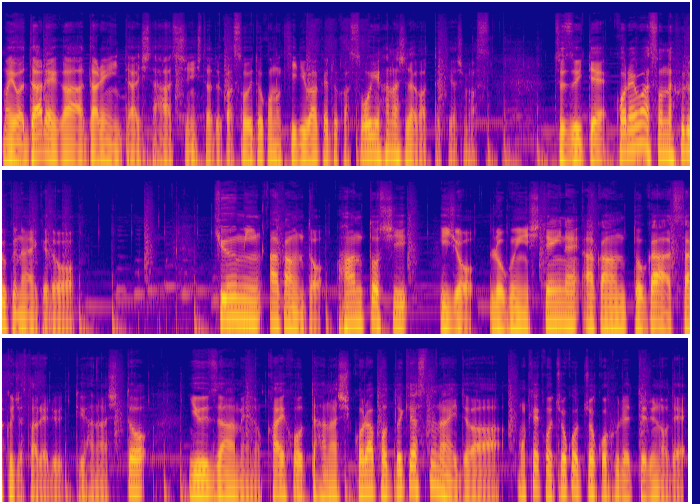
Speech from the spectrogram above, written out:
まあ、要は誰が誰に対して発信したとか、そういうとこの切り分けとか、そういう話で上がった気がします。続いて、これはそんな古くないけど、休眠アカウント、半年以上ログインしていないアカウントが削除されるっていう話と、ユーザー名の解放って話、これはポッドキャスト内ではもう結構ちょこちょこ触れてるので、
